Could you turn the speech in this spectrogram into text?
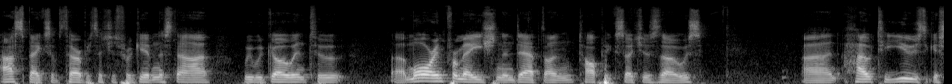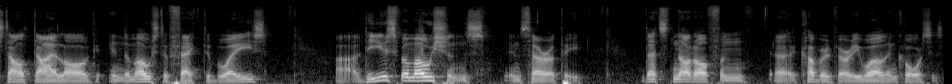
aspects of therapy such as forgiveness. Now we would go into uh, more information in depth on topics such as those and how to use the Gestalt dialogue in the most effective ways. Uh, the use of emotions in therapy that's not often covered very well in courses.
